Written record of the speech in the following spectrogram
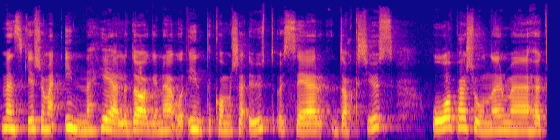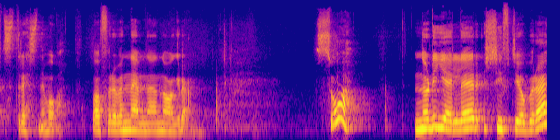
människor som är inne hela dagarna och inte kommer sig ut och ser dagsljus. Och personer med högt stressnivå. Bara för att nämna några. Så när det gäller skiftjobbare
